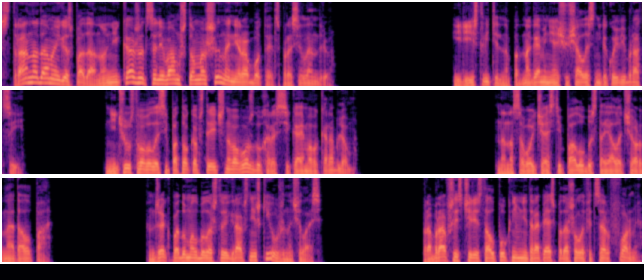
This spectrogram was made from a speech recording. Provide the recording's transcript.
«Странно, дамы и господа, но не кажется ли вам, что машина не работает?» — спросил Эндрю. И действительно, под ногами не ощущалось никакой вибрации. Не чувствовалось и потока встречного воздуха, рассекаемого кораблем. На носовой части палубы стояла черная толпа. Джек подумал было, что игра в снежки уже началась. Пробравшись через толпу, к ним не торопясь подошел офицер в форме.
